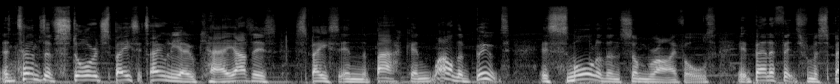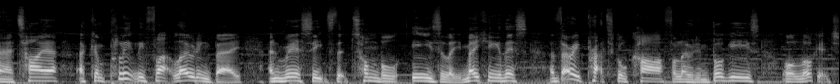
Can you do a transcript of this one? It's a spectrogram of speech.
In terms of storage space, it's only okay, as is space in the back, and while the boot is smaller than some rivals, it benefits from a spare tyre, a completely flat loading bay and rear seats that tumble easily, making this a very practical car for loading buggies or luggage.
